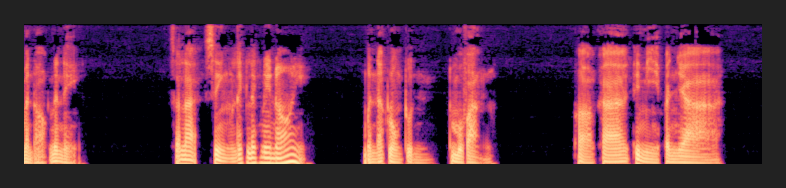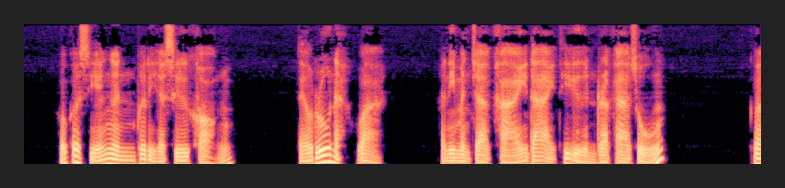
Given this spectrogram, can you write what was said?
มันออกนั่นเองสละสิ่งเล็กๆน้อยๆเหมือนนักลงทุนตัมฟัง พ่อค้าที่มีปัญญาเขาก็เสียเงินเพื่อที่จะซื้อของ แต่รู้นะว่า อันนี้มันจะขายได้ที่อื่นราคาสูง ก็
